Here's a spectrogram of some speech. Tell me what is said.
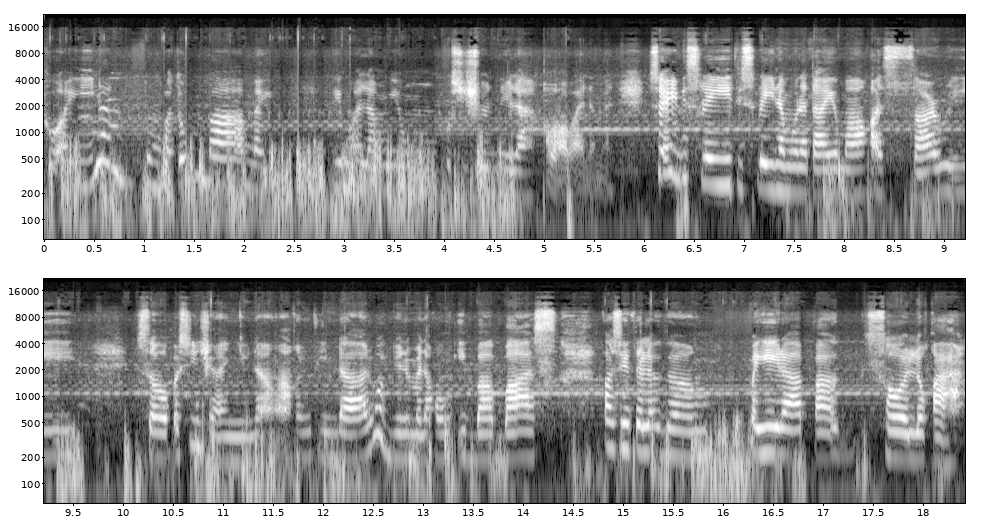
ko. Ay, yan, tumba-tumba. May, hindi mo alam yung posisyon nila. Kawawa naman. So, i-display, display na muna tayo mga kasari. So, pasensyahan nyo na ang aking tindahan. Huwag nyo naman akong ibabas. Kasi talagang mahirap pag solo ka.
